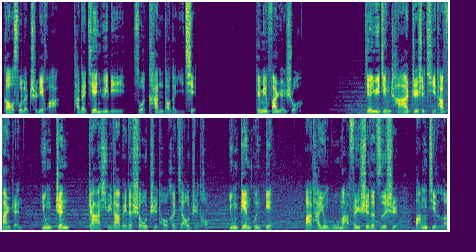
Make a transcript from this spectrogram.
告诉了池丽华他在监狱里所看到的一切。这名犯人说，监狱警察指使其他犯人。用针扎徐大为的手指头和脚趾头，用电棍电，把他用五马分尸的姿势绑紧了，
